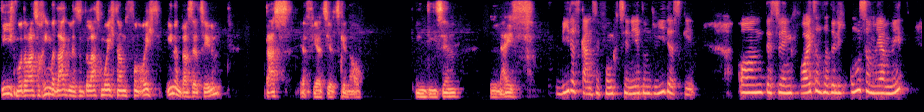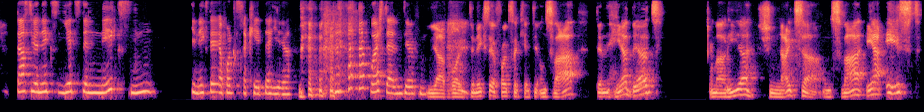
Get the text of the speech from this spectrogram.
Tiefen oder was auch immer da gewesen ist, da lassen wir euch dann von euch, Ihnen das erzählen. Das erfährt sie jetzt genau in diesem Live. Wie das Ganze funktioniert und wie das geht. Und deswegen freut es uns natürlich umso mehr mit, dass wir jetzt den nächsten, die nächste Erfolgsrakete hier vorstellen dürfen. Jawohl, die nächste Erfolgsrakete. Und zwar den Herbert Maria Schnalzer. Und zwar, er ist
